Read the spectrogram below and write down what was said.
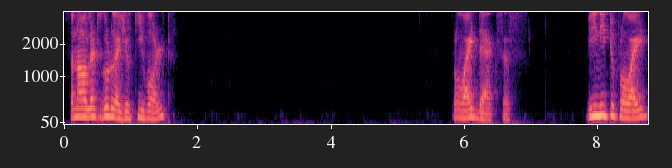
So now let's go to Azure Key Vault. Provide the access. We need to provide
